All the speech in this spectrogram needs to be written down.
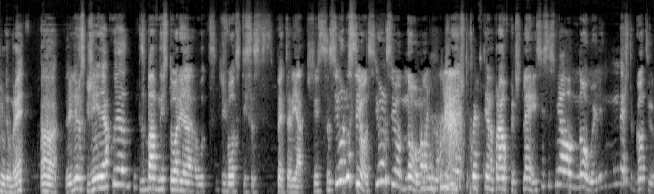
Добре. А, Лили, разкажи ни някоя забавна история от живота ти с Петър Ярче. Със сигурност има, сигурно си има много. О, нещо, което ти е направило впечатление и си се смяла много или нещо готино.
